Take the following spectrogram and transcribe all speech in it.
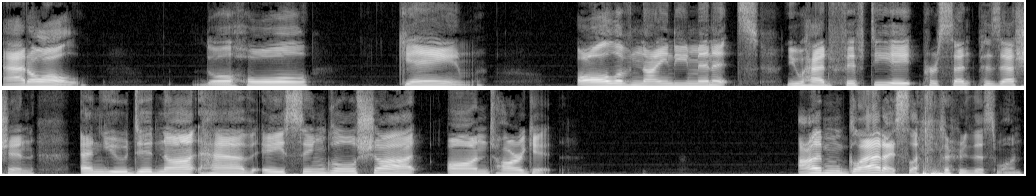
At all. The whole game. All of 90 minutes. You had 58% possession and you did not have a single shot on target. I'm glad I slept through this one.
